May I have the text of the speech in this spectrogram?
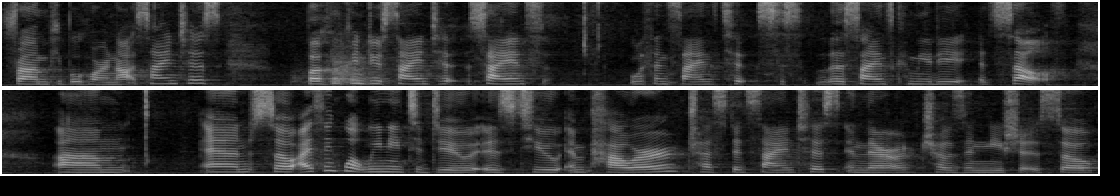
from people who are not scientists, but who can do science within science the science community itself. Um, and so I think what we need to do is to empower trusted scientists in their chosen niches. So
